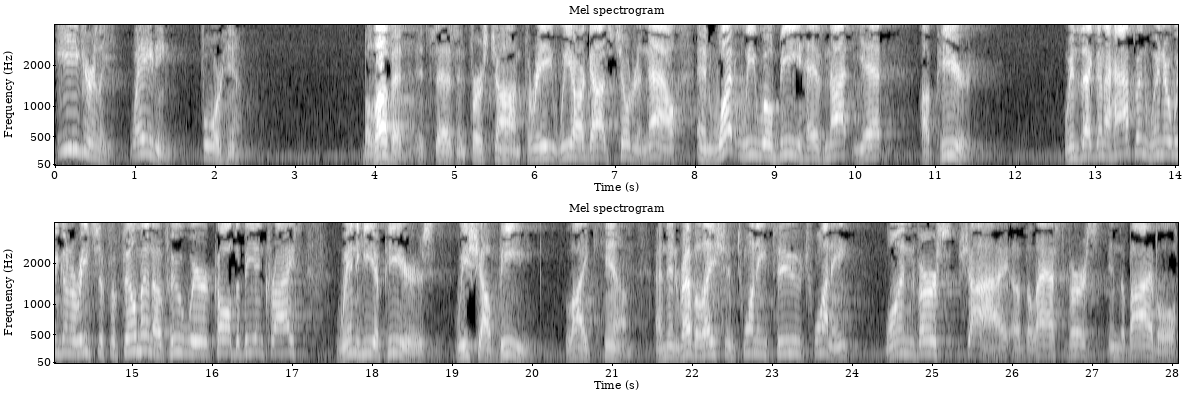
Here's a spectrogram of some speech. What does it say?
Eagerly waiting for him. Beloved, it says in 1 John 3, we are God's children now, and what we will be has not yet appeared. When's that going to happen? When are we going to reach the fulfillment of who we're called to be in Christ? When He appears, we shall be like Him. And then Revelation 22 20 one verse shy of the last verse in the Bible,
